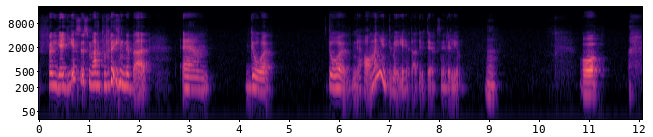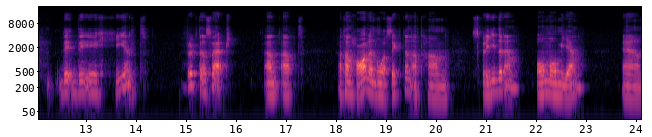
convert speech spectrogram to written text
följa Jesus med allt vad det innebär. eh, då, då har man ju inte möjlighet att utöva sin religion. Mm. Och det, det är helt fruktansvärt att, att, att han har den åsikten, att han sprider den om och om igen. Eh,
